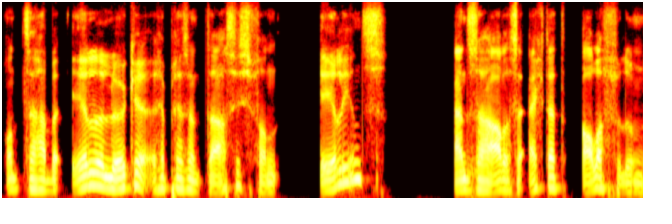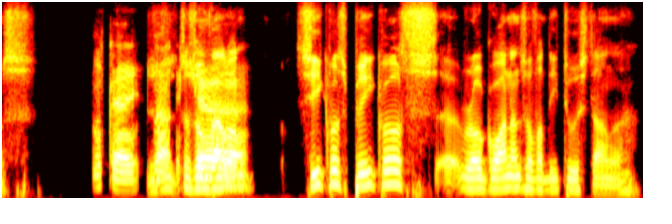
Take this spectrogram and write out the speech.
want ze hebben hele leuke representaties van aliens. En ze halen ze echt uit alle films. Oké. Okay, dus nou, zowel uh... sequels, prequels, uh, Rogue One en zo van die toestanden.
